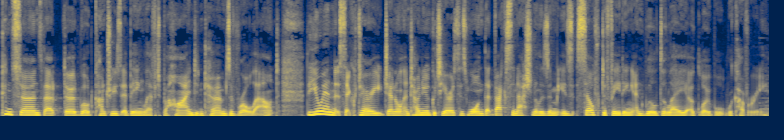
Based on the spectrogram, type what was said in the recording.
concerns that third world countries are being left behind in terms of rollout. The UN Secretary General Antonio Guterres has warned that vaccinationalism is self defeating and will delay a global recovery.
